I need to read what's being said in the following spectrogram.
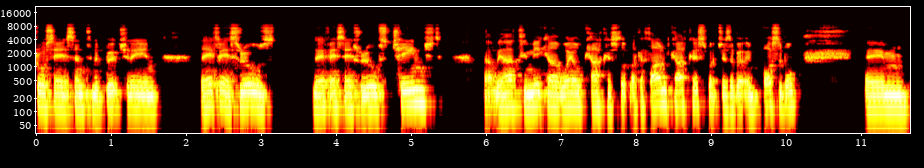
process into the butchery and the FS rules, the FSS rules changed that we had to make a wild carcass look like a farm carcass, which is about impossible. Um,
